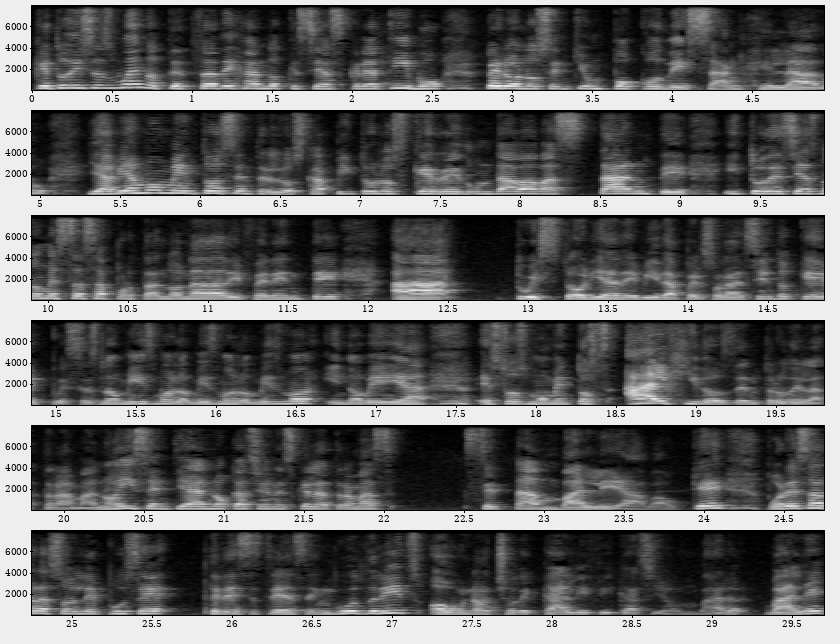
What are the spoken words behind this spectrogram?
Que tú dices, bueno, te está dejando que seas creativo, pero lo sentí un poco desangelado. Y había momentos entre los capítulos que redundaba bastante y tú decías, no me estás aportando nada diferente a tu historia de vida personal. Siento que pues es lo mismo, lo mismo, lo mismo y no veía estos momentos álgidos dentro de la trama, ¿no? Y sentía en ocasiones que la trama se tambaleaba, ¿ok? Por esa razón le puse tres estrellas en Goodreads o un 8 de calificación, ¿vale?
